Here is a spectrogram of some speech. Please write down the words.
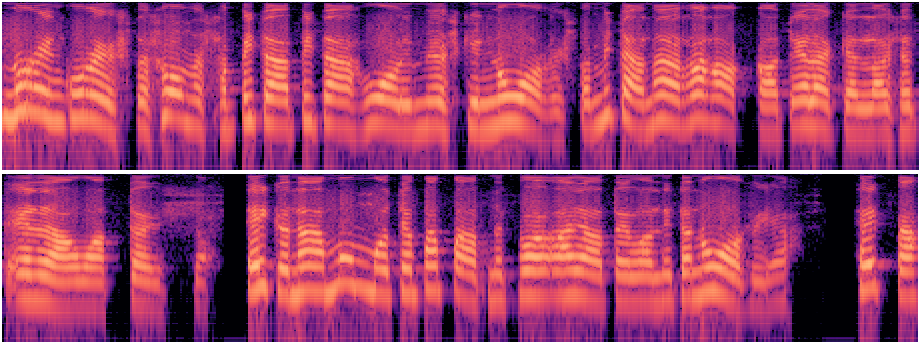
nurinkurista. Suomessa pitää pitää huoli myöskin nuorista. Mitä nämä rahakkaat eläkeläiset enää ovat töissä? Eikö nämä mummot ja papat nyt voi ajatella niitä nuoria? Heippa!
